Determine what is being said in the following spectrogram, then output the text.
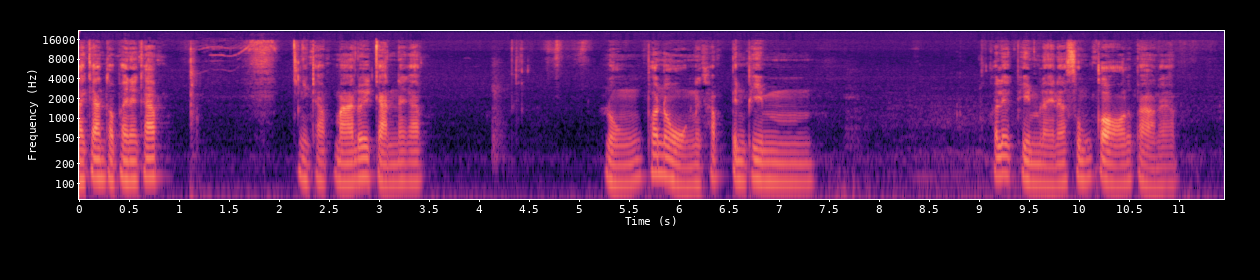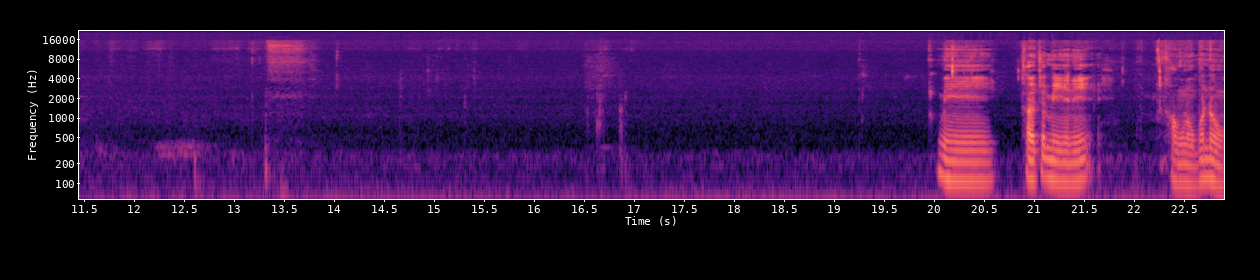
รายการต่อไปนะครับ นี่ครับมาด้วยกันนะครับ หลวงพ่อโหน่งนะครับ เป็นพิมพ์ เขาเรียกพิมพ์อะไรนะ ซุ้มกอหรือเปล่านะครับ มีเขาจะมีอันนี้ของหลวงพ่อหนุ่ง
